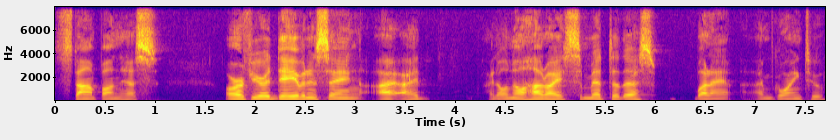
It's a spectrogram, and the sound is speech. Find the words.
stomp on this. Or if you're a David and saying, I, I, I don't know how do I submit to this, but I, I'm going to.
